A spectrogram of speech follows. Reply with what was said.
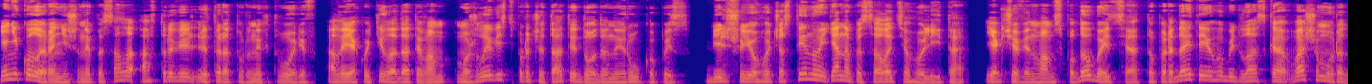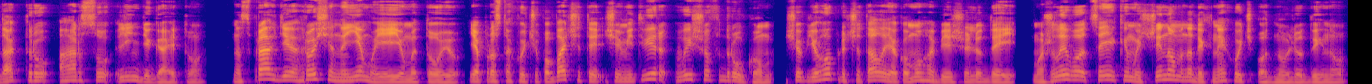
Я ніколи раніше не писала авторові літературних творів, але я хотіла дати вам можливість прочитати доданий рукопис. Більшу його частину я написала цього літа. Якщо він вам сподобається, то передайте його, будь ласка, вашому редактору Арсу Ліндігайту. Насправді, гроші не є моєю метою. Я просто хочу побачити, що мій твір вийшов друком, щоб його прочитало якомога більше людей. Можливо, це якимось чином надихне хоч одну людину.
